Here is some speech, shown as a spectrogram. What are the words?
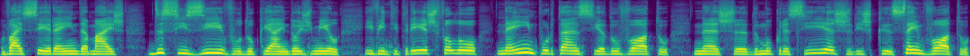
vai ser ainda mais decisivo do que há em 2023. Falou na importância do voto nas eh, democracias, diz que sem voto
